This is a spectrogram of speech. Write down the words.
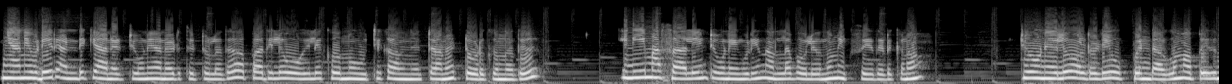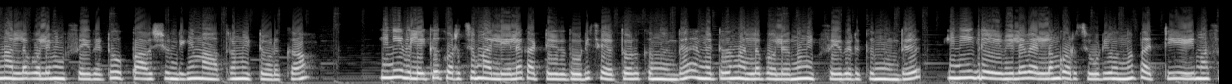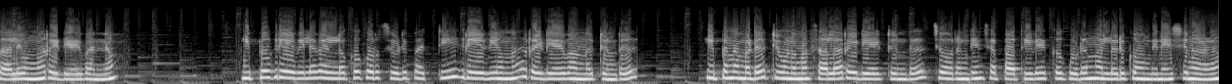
ഞാനിവിടെ രണ്ട് ക്യാനറ്റ് ട്യൂണയാണ് എടുത്തിട്ടുള്ളത്. അപ്പോൾ അതിൽ ഓയിലൊക്കെ ഒന്ന് ഊറ്റി കളഞ്ഞിട്ടാണ് ഇട്ട് കൊടുക്കുന്നത്. ഇനി ഈ മസാലയും ട്യൂണയും കൂടി നല്ലപോലെ ഒന്ന് മിക്സ് ചെയ്തെടുക്കണം. ട്യൂണയിൽ ഓൾറെഡി ഉപ്പ് ഉണ്ടാകും. അപ്പോൾ ഇത് നല്ലപോലെ മിക്സ് ചെയ്തിട്ട് ഉപ്പ് ആവശ്യമുണ്ടെങ്കിൽ മാത്രം ഇട്ട് കൊടുക്കാം. ഇനി ഇതിലേക്ക് കുറച്ച് മല്ലിയില കട്ട് ചെയ്തതുകൂടി ചേർത്ത് കൊടുക്കുന്നുണ്ട്. എന്നിട്ട് ഇത് നല്ലപോലെ ഒന്ന് മിക്സ് ചെയ്തെടുക്കുന്നുണ്ട്. ഇനി ഗ്രേവിയിലെ വെള്ളം കുറച്ചുകൂടി ഒന്ന് പറ്റി ഈ മസാല ഒന്ന് റെഡിയായി വരണം. ഇപ്പോൾ ഗ്രേവിയിലെ വെള്ളമൊക്കെ കുറച്ചുകൂടി പറ്റി ഗ്രേവി ഒന്ന് റെഡിയായി വന്നിട്ടുണ്ട്. ഇപ്പം നമ്മുടെ ട്യൂണ മസാല റെഡി ആയിട്ടുണ്ട്. ചോറിന്റെയും ചപ്പാത്തിയുടെയും ഒക്കെ കൂടെ നല്ലൊരു കോമ്പിനേഷനാണ്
